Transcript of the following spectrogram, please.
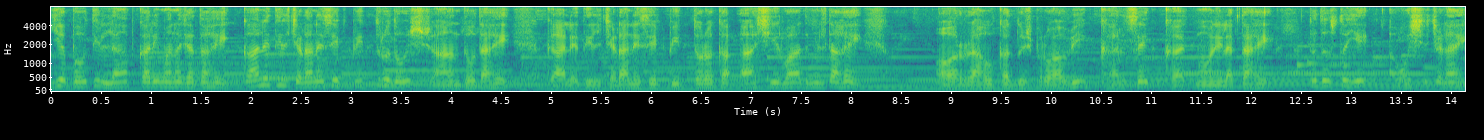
ये बहुत ही लाभकारी माना जाता है। काले तिल चढ़ाने से पितृदोष शांत होता है। काले तिल चढ़ाने से पितरों का आशीर्वाद मिलता है और राहु का दुष्प्रभाव भी घर से खत्म होने लगता है। तो दोस्तों, ये अवश्य चढ़ाए।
